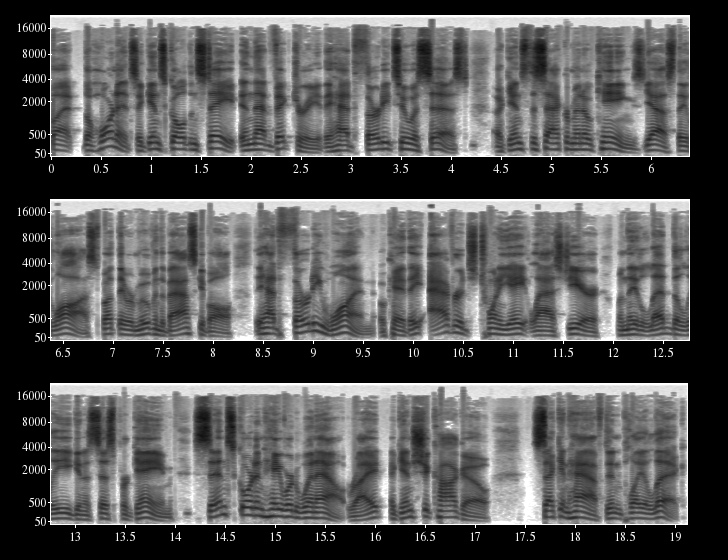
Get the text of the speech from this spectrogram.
But the Hornets against Golden State in that victory, they had 32 assists against the Sacramento Kings. Yes, they lost, but they were moving the basketball. They had 31. Okay. They averaged 28 last year when they led the league in assists per game. Since Gordon Hayward went out, right, against Chicago, second half didn't play a lick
